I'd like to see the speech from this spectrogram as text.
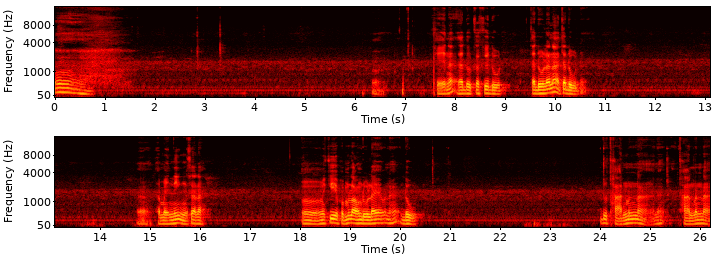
อืม โอ เคนะแต่ดูดก็คือดูด แต่ดูแล้วน่าจะดูดทำไมนิ่งซะละ่ะอืมเมื่อกี้ผมลองดูแล้วนะฮะดูด ดูฐานมันหนานะฐานมันหนา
